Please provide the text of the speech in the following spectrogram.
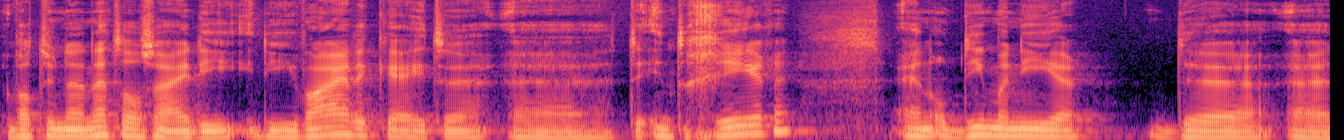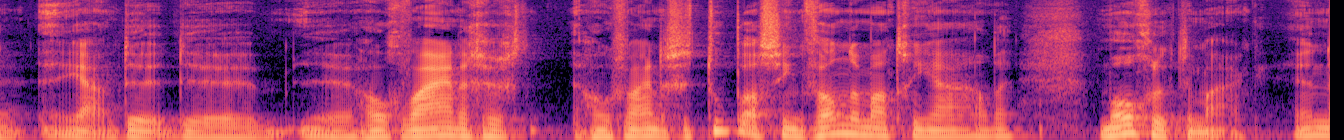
wat u nou net al zei, die, die waardeketen uh, te integreren. En op die manier de, uh, ja, de, de, de hoogwaardige, toepassing van de materialen mogelijk te maken. En,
